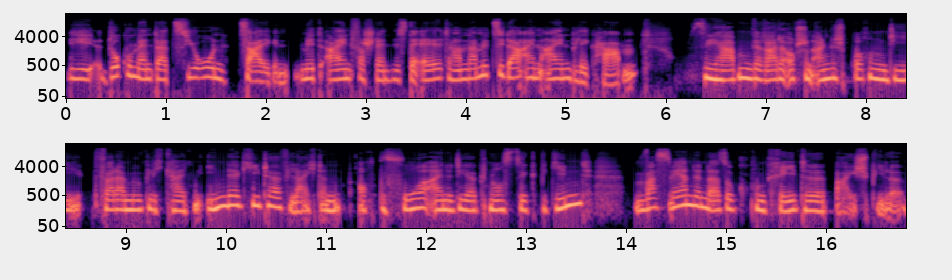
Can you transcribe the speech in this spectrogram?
die Dokumentation zeigen mit Einverständnis der Eltern, damit sie da einen Einblick haben. Sie haben gerade auch schon angesprochen, die Fördermöglichkeiten in der Kita, vielleicht dann auch bevor eine Diagnostik beginnt. Was wären denn da so konkrete Beispiele?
